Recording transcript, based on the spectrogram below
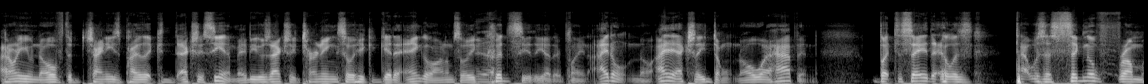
I don't even know if the Chinese pilot could actually see him. Maybe he was actually turning so he could get an angle on him so he Yeah. could see the other plane. I don't know. I actually don't know what happened. But to say that it was that was a signal from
